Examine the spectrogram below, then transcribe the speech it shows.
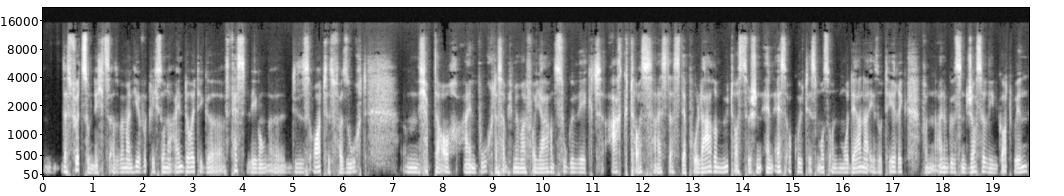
das führt zu nichts. Also wenn man hier wirklich so eine eindeutige Festlegung äh, dieses Ortes versucht, ich habe da auch ein Buch, das habe ich mir mal vor Jahren zugelegt. Arktos heißt das, der polare Mythos zwischen NS-Okkultismus und moderner Esoterik von einem gewissen Jocelyn Godwin.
